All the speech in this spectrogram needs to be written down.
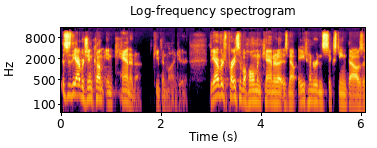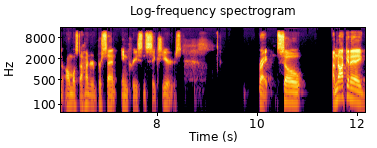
This is the average income in Canada. Keep in mind here. The average price of a home in Canada is now 816,000, almost 100% increase in 6 years. Right. So I'm not going to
